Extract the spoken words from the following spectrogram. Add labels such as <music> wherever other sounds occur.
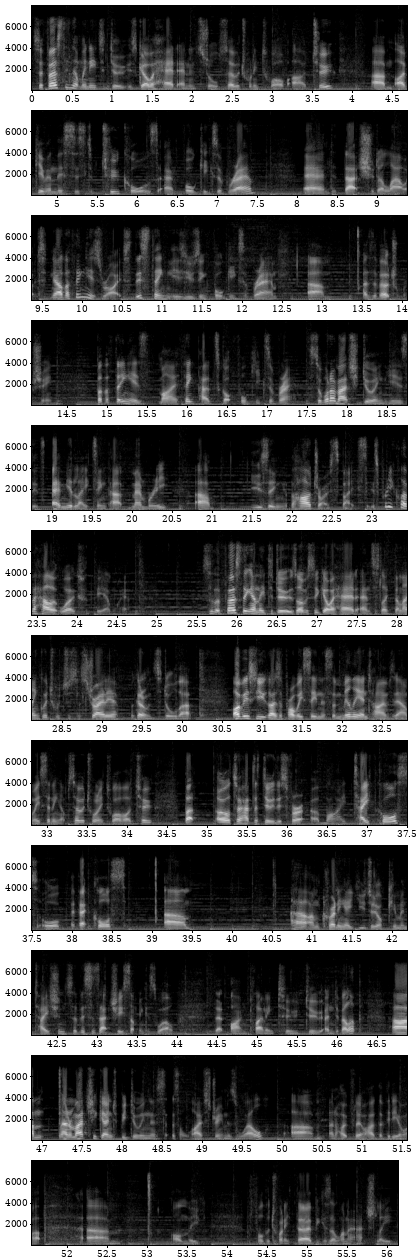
So first thing that we need to do is go ahead and install Server 2012 R2. Um, I've given this system 2 cores and 4 gigs of RAM and that should allow it. Now the thing is right, this thing is using 4 gigs of RAM um, as a virtual machine. But the thing is, my ThinkPad's got 4 gigs of RAM. So what I'm actually doing is it's emulating that memory um, using the hard drive space. It's pretty clever how it works with VMware. So the first thing I need to do is obviously go ahead and select the language, which is Australia. We're going to install that. Obviously, you guys have probably seen this a million times now, me setting up Server 2012 R2, but I also have to do this for uh, my TAFE course, or effect course. Um, uh, I'm creating a user documentation, so this is actually something as well that I'm planning to do and develop. Um, and I'm actually going to be doing this as a live stream as well, um, and hopefully I'll have the video up um, on the for the 23rd because I want to actually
